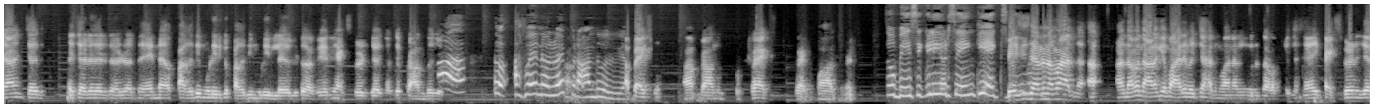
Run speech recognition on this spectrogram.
ഞാൻ എന്നെ പകുതി മുടി ഇരിക്കും പകുതി മുടി ഇല്ല എക്സ്പീരിയൻസ് പ്രാന്ത് നമ്മ നമ്മ നാളെ വെച്ച ഞാൻ എക്സ്പീരിയൻസ്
